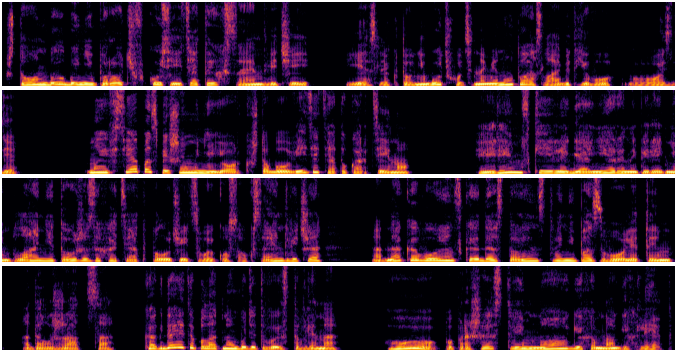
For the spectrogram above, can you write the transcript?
что он был бы не прочь вкусить от их сэндвичей, если кто-нибудь хоть на минуту ослабит его гвозди. Мы все поспешим в Нью-Йорк, чтобы увидеть эту картину. И римские легионеры на переднем плане тоже захотят получить свой кусок сэндвича, Однако воинское достоинство не позволит им одолжаться. Когда это полотно будет выставлено? О, по прошествии многих и многих лет.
